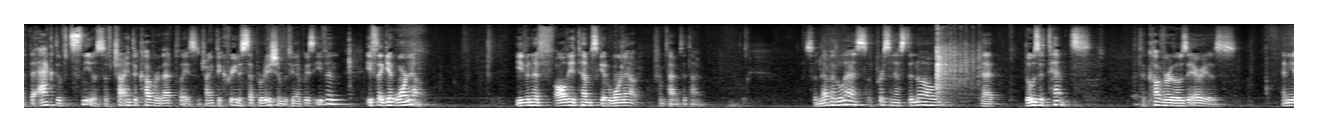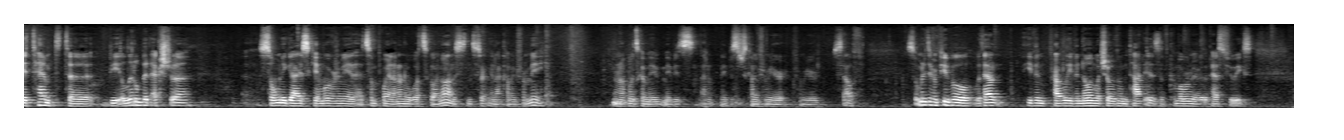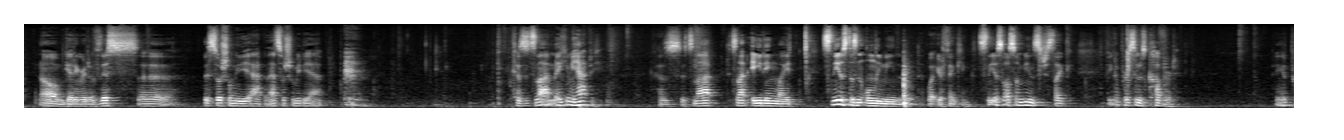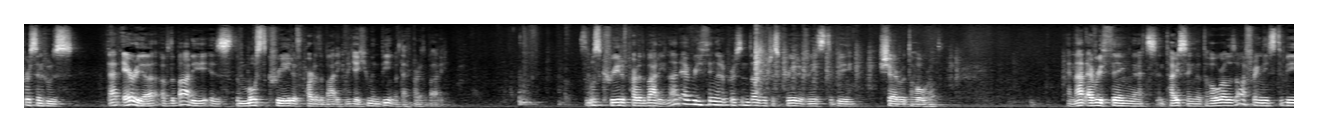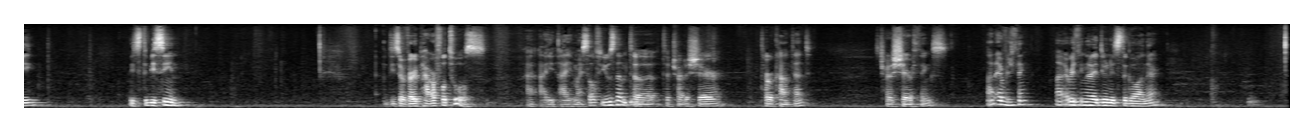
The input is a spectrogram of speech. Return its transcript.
that the act of tznius, of trying to cover that place and trying to create a separation between that place, even if they get worn out, even if all the attempts get worn out from time to time. So, nevertheless, a person has to know that those attempts to cover those areas, any attempt to be a little bit extra, so many guys came over to me at some point. I don't know what's going on. This is certainly not coming from me. I don't know what's coming. Maybe it's maybe it's just coming from your from yourself. So many different people, without even probably even knowing what Shovavim Tat is, have come over to me over the past few weeks. Know, I'm getting rid of this uh, this social media app and that social media app because it's not making me happy. Because it's not it's not aiding my. Tznius doesn't only mean what you're thinking. Tznius also means just like being a person who's covered being a person who's that area of the body is the most creative part of the body. You can make a human being with that part of the body. It's the most creative part of the body. Not everything that a person does which is creative needs to be shared with the whole world. And not everything that's enticing that the whole world is offering needs to be needs to be seen. These are very powerful tools. I, I, I myself use them to, to try to share Torah content, to try to share things. Not everything. Not everything that I do needs to go on there.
